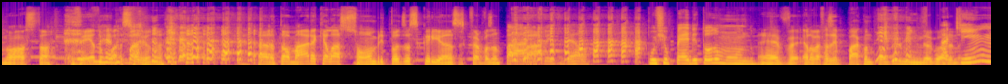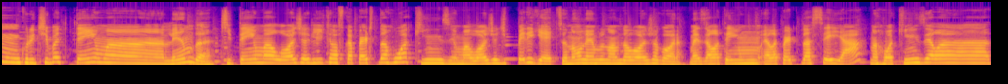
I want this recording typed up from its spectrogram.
Nossa. Véia do Véia do pá saiu, né? Cara, tomara que ela assombre todas as crianças que ficaram fazendo Pá, pá. dela. Puxa o pé de todo mundo. É, ela vai fazer pá quando estão dormindo agora, Aqui né? em Curitiba tem uma lenda que tem uma loja ali que ela fica perto da Rua 15, uma loja de periguetes. Eu não lembro o nome da loja agora, mas ela tem um, ela é perto da CIA, na Rua 15, ela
